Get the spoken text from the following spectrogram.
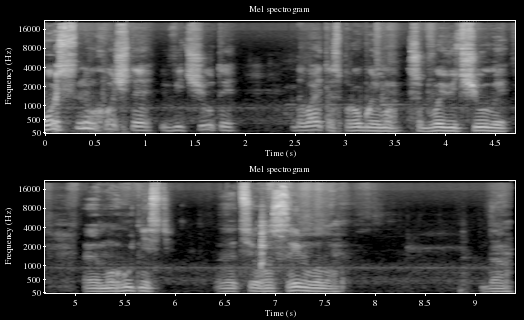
ось, ну, хочете відчути, давайте спробуємо, щоб ви відчули е, могутність цього символу. Да.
